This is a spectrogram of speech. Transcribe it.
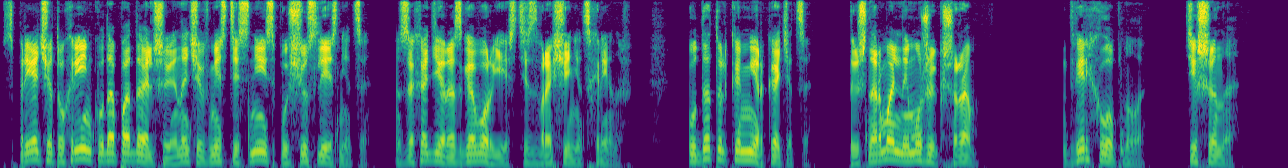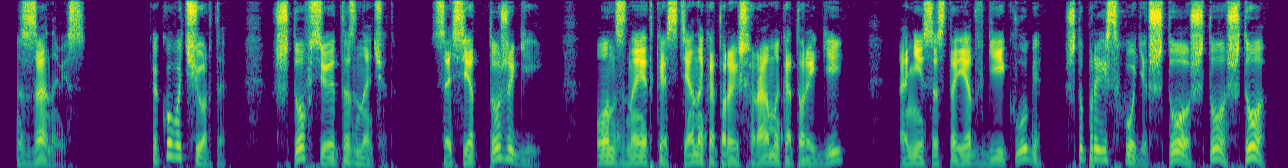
Спрячь эту хрень куда подальше, иначе вместе с ней спущу с лестницы. Заходи, разговор есть, извращенец хренов. Куда только мир катится. Ты ж нормальный мужик, Шрам. Дверь хлопнула. Тишина. Занавес. Какого черта? Что все это значит? Сосед тоже гей? Он знает Костяна, который шрамы, который гей? Они состоят в гей-клубе? Что происходит? Что? Что? Что?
